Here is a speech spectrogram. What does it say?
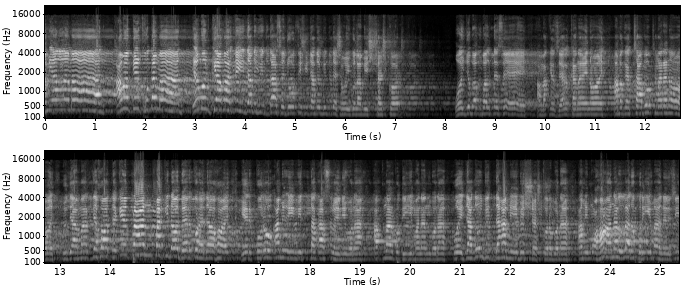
আমি আল্লাহ মান, আমাকে খোদা মান। এমনকি আমার যে জাদুবিদ্যা আছে, জ্যোতিষী জাদুবিদ্যা আছে ওইগুলা বিশ্বাস কর। ওই যুবক বলতেছে, আমাকে জেলখানায় নয়, আমাকে চাবুক মারা নয়। যদি আমার দেহ থেকে প্রাণ পাখিটাও বের করে দেওয়া হয়, এরপরেও আমি এই মিথ্যার আশ্রয় নিব না, আপনার প্রতি ইমান আনব না, ওই জাদু বিদ্যা আমি বিশ্বাস করব না। আমি মহান আল্লাহর উপর ইমান এনেছি,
